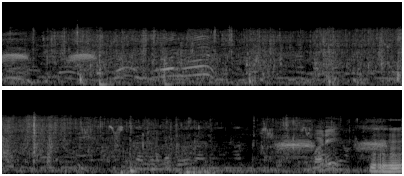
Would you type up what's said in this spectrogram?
हम्म। Mm-hmm.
